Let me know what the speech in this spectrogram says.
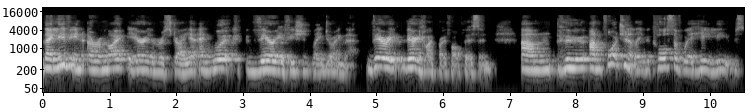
they live in a remote area of Australia and work very efficiently doing that. Very, very high profile person um, who, unfortunately, because of where he lives,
